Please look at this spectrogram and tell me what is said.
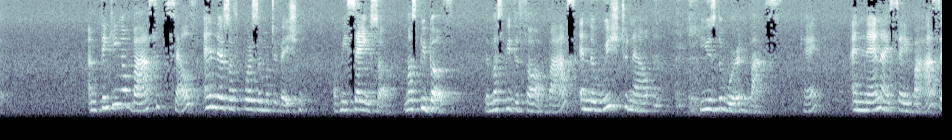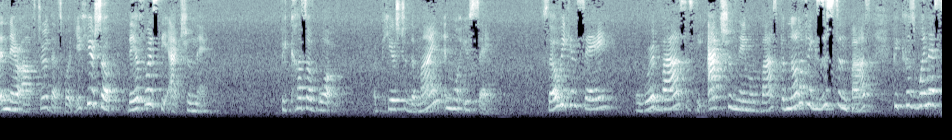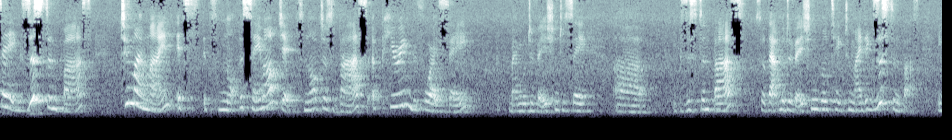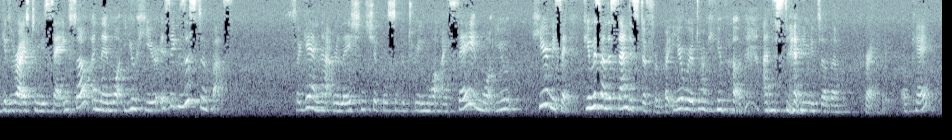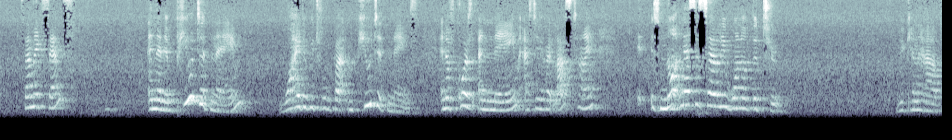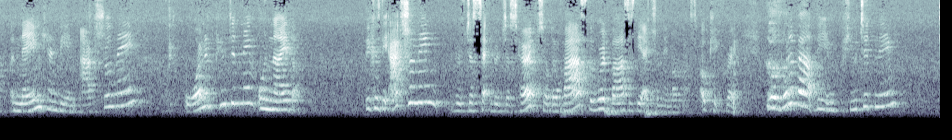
I'm thinking of was itself, and there's of course the motivation of me saying so. Must be both. There must be the thought was and the wish to now use the word was. Okay? And then I say was, and thereafter that's what you hear. So therefore it's the actual name. Because of what appears to the mind and what you say. So we can say the word was is the actual name of was, but not of existent was, because when I say existent was, to my mind, it's it's not the same object. It's not just was appearing before I say my motivation to say uh, existent was. So that motivation will take to mind existent was. It gives rise to me saying so, and then what you hear is existent was. So again, that relationship also between what I say and what you hear me say. If you misunderstand, it's different. But here we're talking about understanding each other correctly. Okay? Does that make sense? And then imputed name, why do we talk about imputed names? And of course, a name, as you heard last time, is not necessarily one of the two. You can have, a name can be an actual name, or an imputed name, or neither. Because the actual name, we've just said, we've just heard, so the vas, the word vas is the actual name of vas. Okay, great. Well, what about the imputed name?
